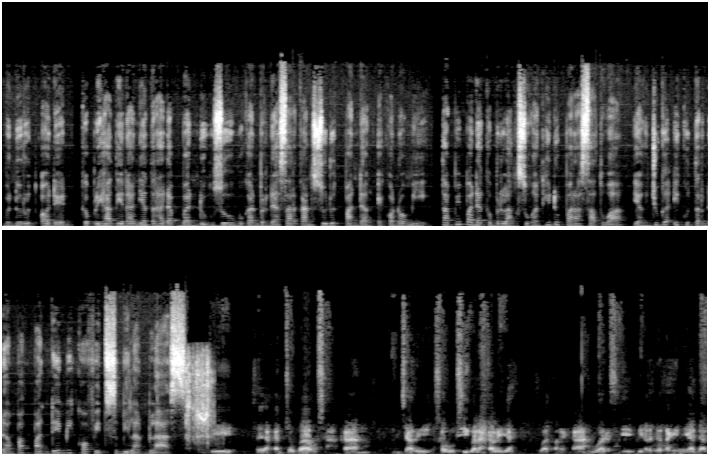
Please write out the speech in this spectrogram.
Menurut Oded, keprihatinannya terhadap Bandung Zoo bukan berdasarkan sudut pandang ekonomi, tapi pada keberlangsungan hidup para satwa yang juga ikut terdampak pandemi COVID-19. Jadi saya akan coba usahakan mencari solusi barangkali ya buat mereka, buat si binar datang ini agar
